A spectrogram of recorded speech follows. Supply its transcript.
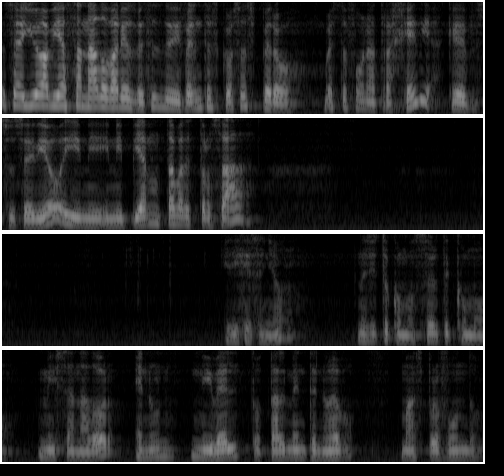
O sea, yo había sanado varias veces de diferentes cosas, pero esto fue una tragedia que sucedió y mi, y mi pierna estaba destrozada. Y dije, Señor, necesito conocerte como mi sanador en un nivel totalmente nuevo más profundo.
